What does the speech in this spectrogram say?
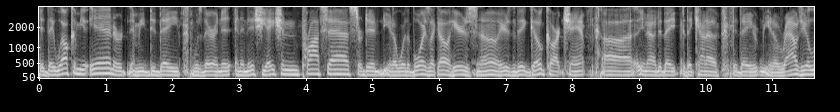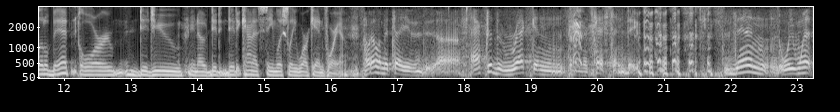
did they welcome you in, or I mean, did they was there an, an initiation process, or did you know were the boys like, oh, here's oh, here's the big go kart champ? Uh, you know, did they did they kind of did they you know rouse you a little bit, or did you you know did did it kind of seamlessly work in for you? Well, let me tell you, uh, after the wreck and, and the testing deal, then we went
